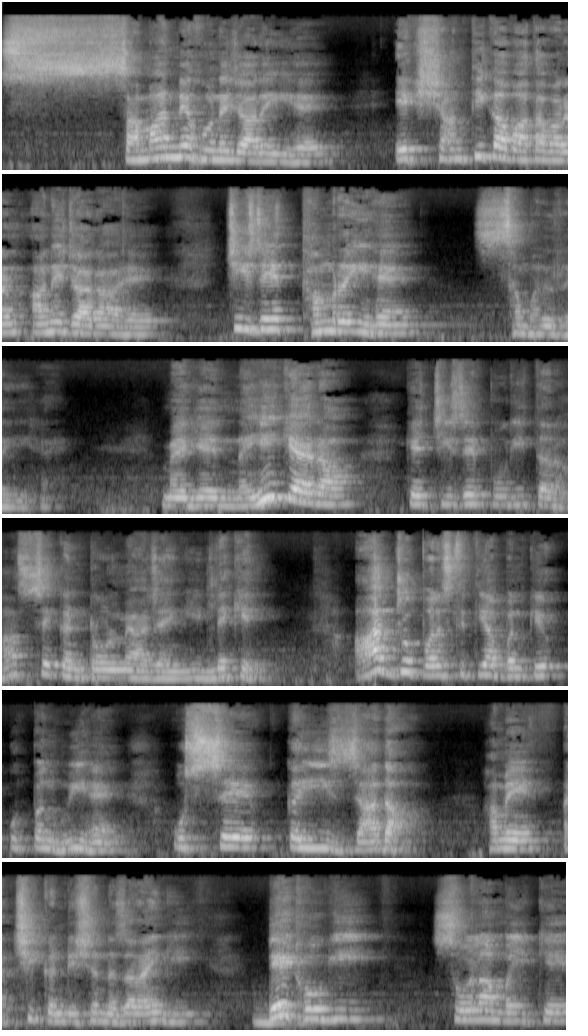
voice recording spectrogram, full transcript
सामान्य होने जा रही है। एक शांति का वातावरण आने जा रहा है। चीज़ें थम रही हैं, संभल रही हैं। मैं ये नहीं कह रहा कि चीज़ें पूरी तरह से कंट्रोल में आ जाएँगी। लेकिन आज जो परिस्थितियाँ बन के उत्पन्न हुई हैं, उससे कई ज़्यादा हमें अच्छी कंडीशन नज़र आएँगी। डेट होगी 16 मई के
